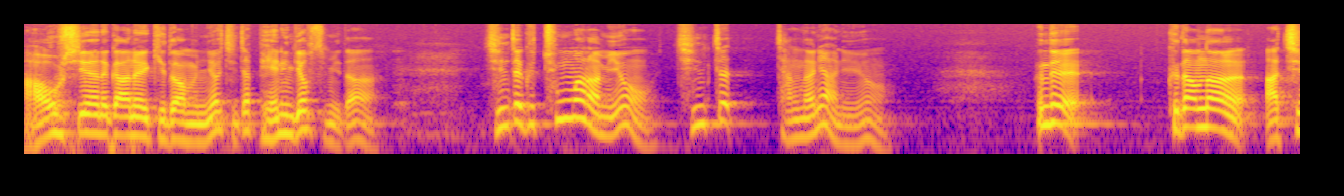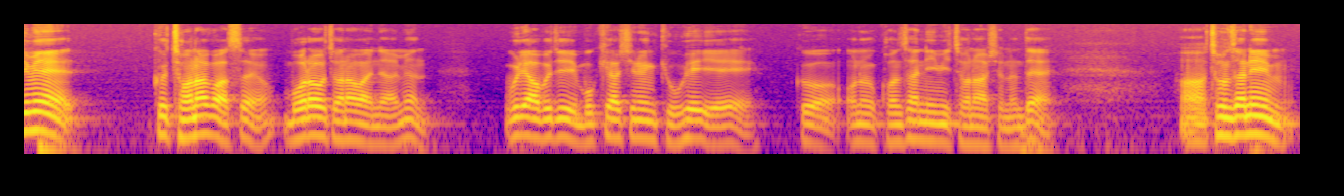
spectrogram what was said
아홉 시간을 기도하면요 진짜 배는 게 없습니다. 진짜 그 충만함이요 진짜 장난이 아니에요. 근데 그 다음날 아침에 그 전화가 왔어요. 뭐라고 전화가 왔냐면 우리 아버지 목회하시는 교회에 그 어느 권사님이 전화하셨는데 아, 전사님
